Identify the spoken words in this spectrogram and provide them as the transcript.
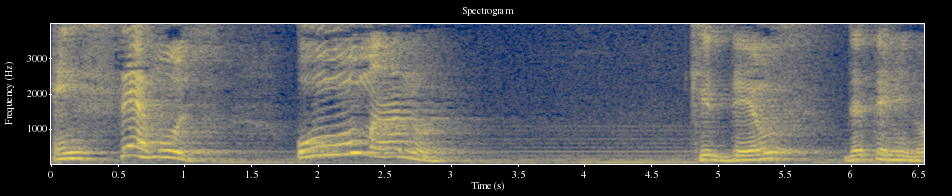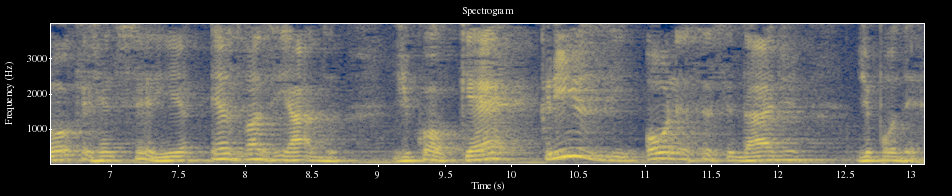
em sermos o humano que Deus determinou que a gente seria esvaziado de qualquer crise ou necessidade de poder.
